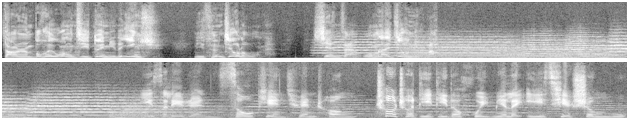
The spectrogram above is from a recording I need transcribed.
当然不会忘记对你的应许。你曾救了我们，现在我们来救你了。以色列人搜遍全城，彻彻底底地毁灭了一切生物。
